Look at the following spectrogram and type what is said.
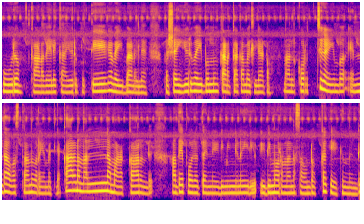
പൂരം കാളവേലക്കായ ഒരു പ്രത്യേക വൈബാണ് അല്ലേ പക്ഷേ ഈ ഒരു വൈബൊന്നും കണക്കാക്കാൻ പറ്റില്ല കേട്ടോ നല്ല കുറച്ച് കഴിയുമ്പോൾ എന്താ അവസ്ഥ എന്ന് പറയാൻ പറ്റില്ല. കാരണം നല്ല മഴക്കാറുണ്ട്. അതേപോലെ തന്നെ ഇടിമിന്നണ ഇടി ഇടിമുറണ സൗണ്ടൊക്കെ കേൾക്കുന്നുണ്ട്.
